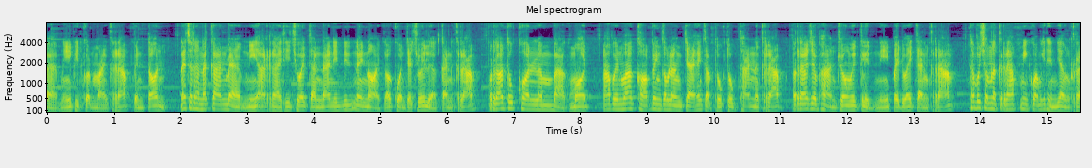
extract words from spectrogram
แบบนี้ผิดกฎหมายครับเป็นต้น ในสถานการณ์แบบนี้อะไรที่ช่วยกันได้นิดๆหน่อยๆก็ควรจะช่วยเหลือกันครับ เพราะทุกคนลำบากหมด เอาเป็นว่าขอเป็นกำลังใจให้กับทุกๆท่านนะครับ เราจะผ่านช่วงวิกฤตนี้ไปด้วยกันครับท่านผู้ชมละครับ มีความคิดเห็นอย่างไร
